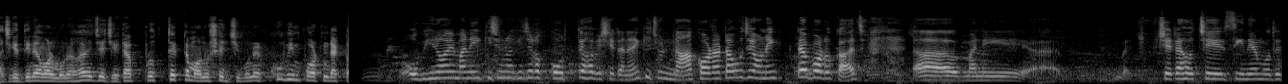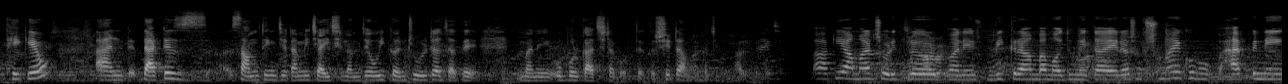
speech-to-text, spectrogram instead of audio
আজকের দিনে আমার মনে হয় যে যেটা প্রত্যেকটা মানুষের জীবনের খুব ইম্পর্ট্যান্ট একটা অভিনয় মানে কিছু না কিছু করতে হবে সেটা নয়, কিছু না করাটাও যে অনেকটা বড় কাজ। মানে সেটা হচ্ছে সিনের মধ্যে থেকেও। অ্যান্ড দ্যাট ইজ সামথিং যেটা আমি চাইছিলাম যে ওই কন্ট্রোলটা যাতে মানে ওপর কাজটা করতে। তো সেটা আমার কাছে ভালো লেগেছে। বাকি আমার চরিত্র মানে বিক্রম বা মধুমিতা, এরা সবসময় খুব হ্যাপেনিং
